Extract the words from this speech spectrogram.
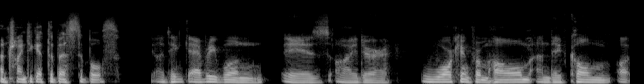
and trying to get the best of both. I think everyone is either working from home and they've come uh,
